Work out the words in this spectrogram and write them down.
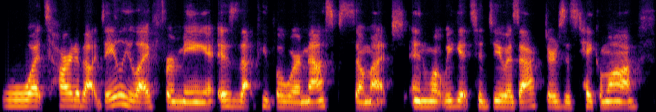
what's hard about daily life for me is that people wear masks so much and what we get to do as actors is take them off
